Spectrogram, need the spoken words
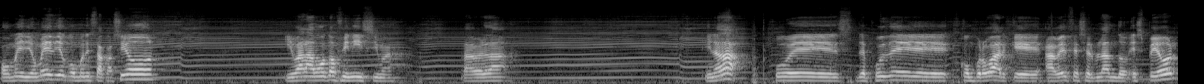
O medio medio, como en esta ocasión. Y va la moto finísima. La verdad. Y nada, pues después de comprobar que a veces el blando es peor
